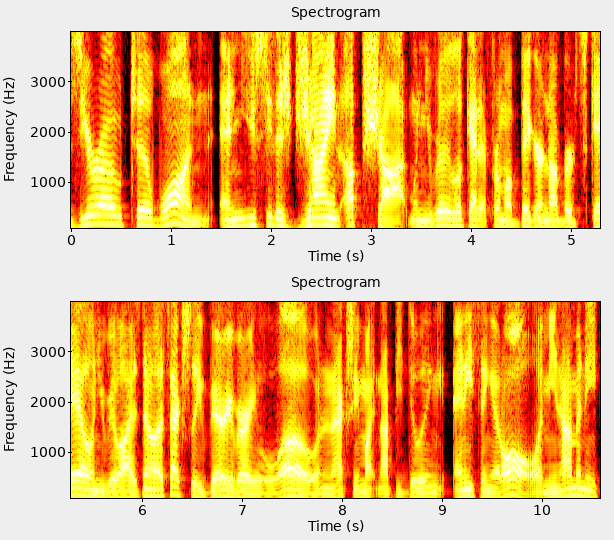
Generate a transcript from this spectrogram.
zero to one. And you see this giant upshot when you really look at it from a bigger numbered scale and you realize no that's actually very very low and it actually might not be doing anything at all. I mean how many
